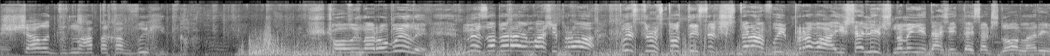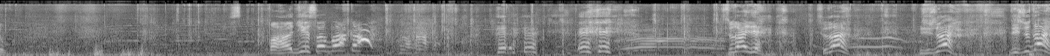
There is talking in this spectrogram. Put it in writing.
Ще одна така вихідка. Що ви наробили? Ми забираємо ваші права. Бистро 100 тисяч штрафу і права, і ще лічно мені 10 тисяч доларів. Погоди, собака! Сюда иди! Сюда! Иди сюда! Иди сюда!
